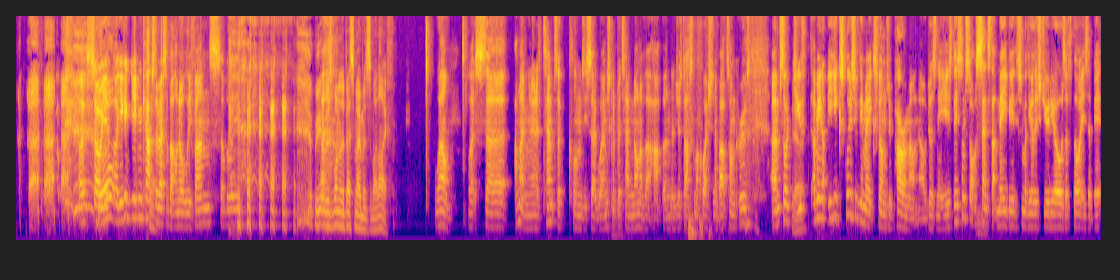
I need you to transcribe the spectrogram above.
uh, so well, you, you, can you can catch yeah. the rest of that on OnlyFans, I believe. it was one of the best moments of my life. Well, let's. Uh, I'm not even going to attempt a clumsy segue. I'm just going to pretend none of that happened and just ask him a question about Tom Cruise. Um, so, do yeah. you? I mean, he exclusively makes films with Paramount now, doesn't he? Is there some sort of sense that maybe some of the other studios have thought he's a bit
